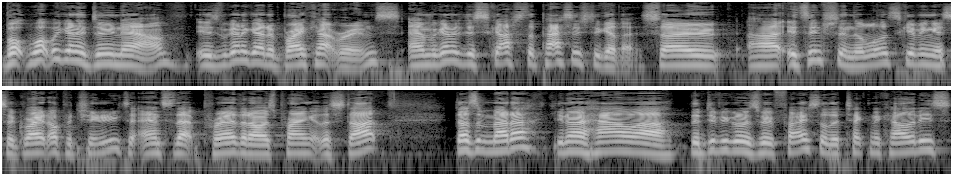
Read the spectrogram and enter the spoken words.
but what we're going to do now is we're going to go to breakout rooms and we're going to discuss the passage together. So uh, it's interesting. The Lord's giving us a great opportunity to answer that prayer that I was praying at the start. Doesn't matter, you know, how uh, the difficulties we face or the technicalities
